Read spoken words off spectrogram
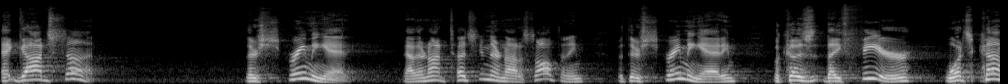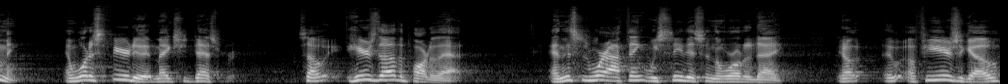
at God's son. They're screaming at him. Now, they're not touching him, they're not assaulting him, but they're screaming at him because they fear what's coming. And what does fear do? It makes you desperate. So here's the other part of that. And this is where I think we see this in the world today. You know, a few years ago,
